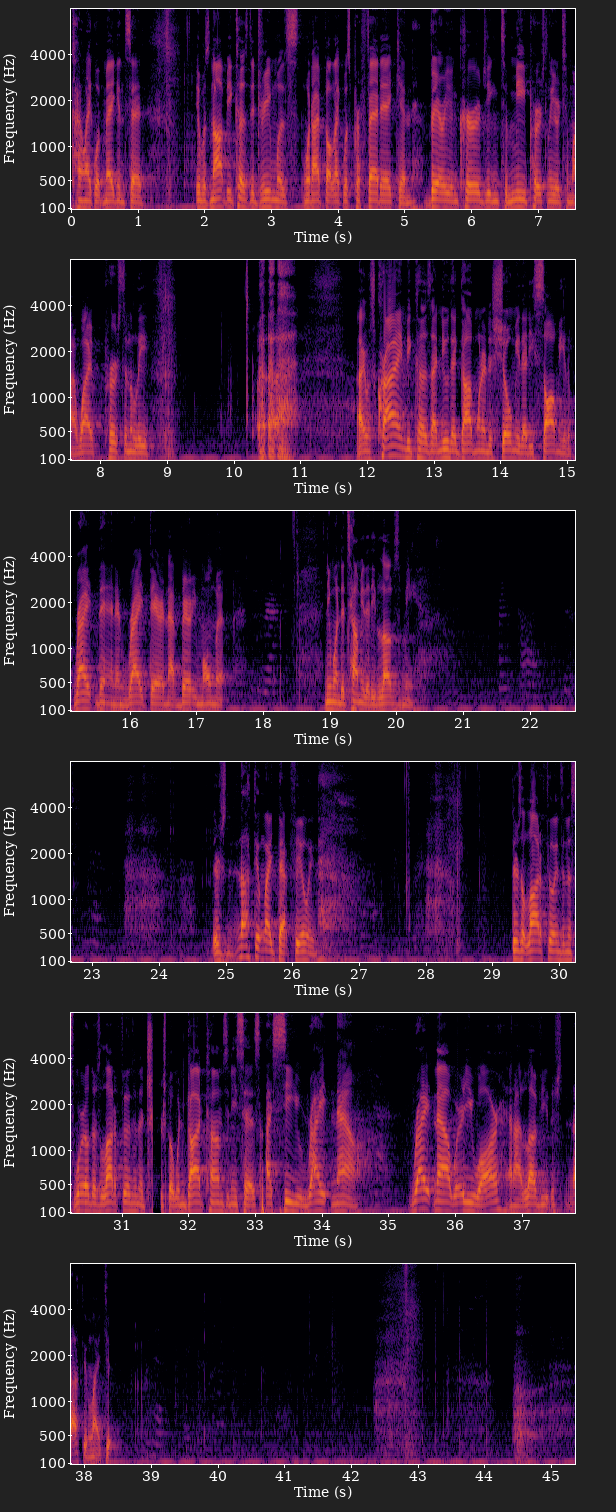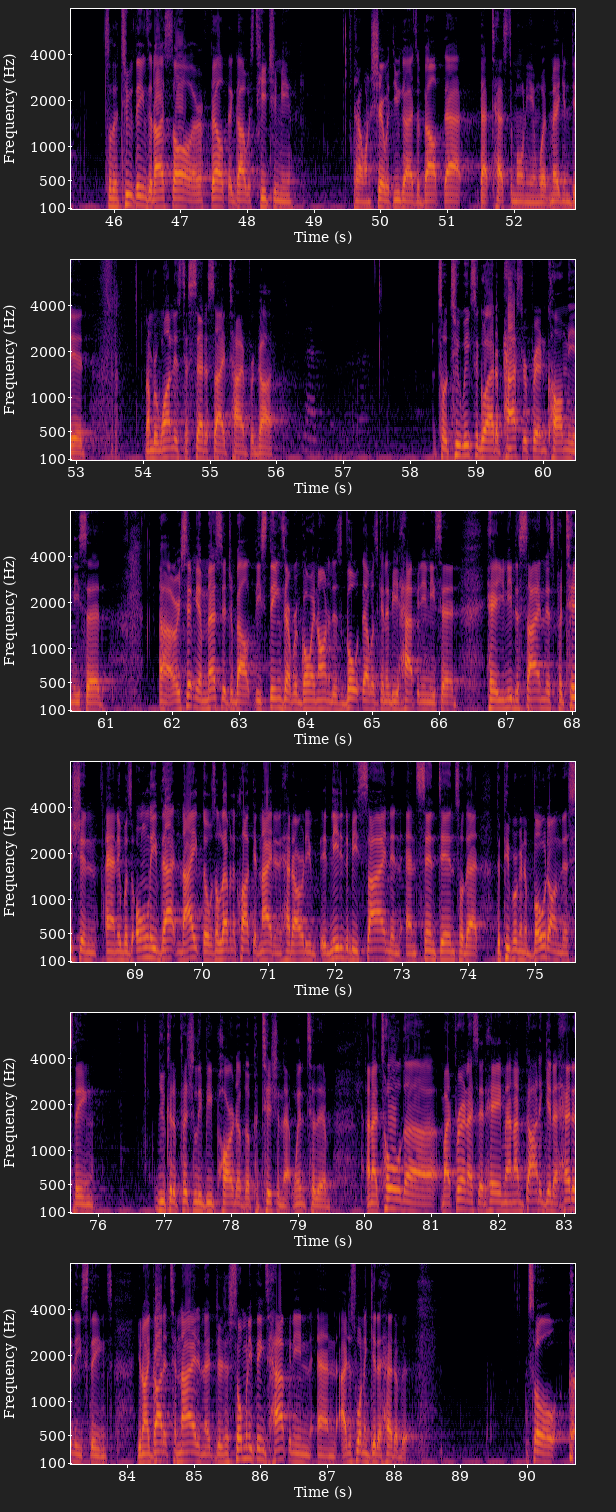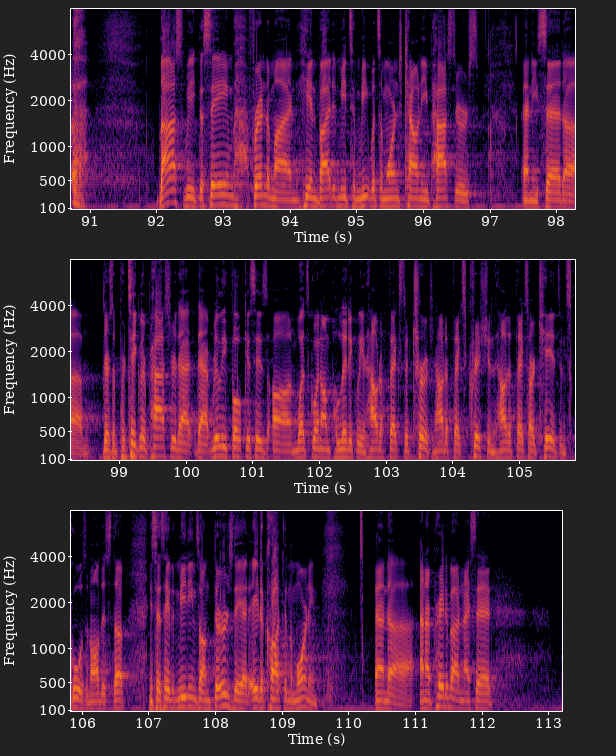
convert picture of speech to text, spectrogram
kind of like what Megan said. It was not because the dream was what I felt like was prophetic and very encouraging to me personally or to my wife personally. I was crying because I knew that God wanted to show me that He saw me right then and right there in that very moment. And He wanted to tell me that He loves me. There's nothing like that feeling. There's a lot of feelings in this world, there's a lot of feelings in the church, but when God comes and He says, I see you right now, right now where you are, and I love you, there's nothing like it. So, the two things that I saw or felt that God was teaching me that I want to share with you guys about that, that testimony and what Megan did. Number one is to set aside time for God. So, two weeks ago, I had a pastor friend call me and he said, uh, or he sent me a message about these things that were going on in this vote that was going to be happening. He said, "Hey, you need to sign this petition." And it was only that night, though it was 11 o'clock at night, and it had already it needed to be signed and, and sent in so that the people were going to vote on this thing. You could officially be part of a petition that went to them. And I told uh, my friend, I said, "Hey, man, I've got to get ahead of these things. You know, I got it tonight, and I, there's just so many things happening, and I just want to get ahead of it." So. Last week, the same friend of mine, he invited me to meet with some Orange County pastors. And he said, uh, there's a particular pastor that, that really focuses on what's going on politically and how it affects the church and how it affects Christians, and how it affects our kids and schools and all this stuff. He says, hey, the meeting's on Thursday at 8 o'clock in the morning. And, uh, and I prayed about it and I said,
